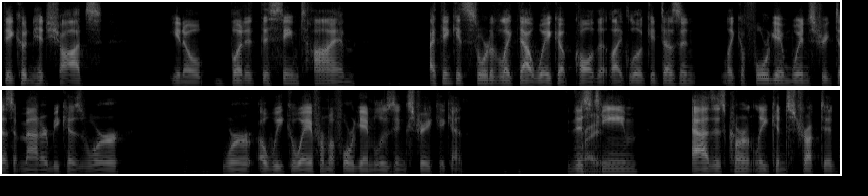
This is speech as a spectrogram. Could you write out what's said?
they couldn't hit shots, you know, but at the same time, I think it's sort of like that wake up call that like, look, it doesn't like a four game win streak doesn't matter because we're we're a week away from a four game losing streak again. This right. team, as is currently constructed,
